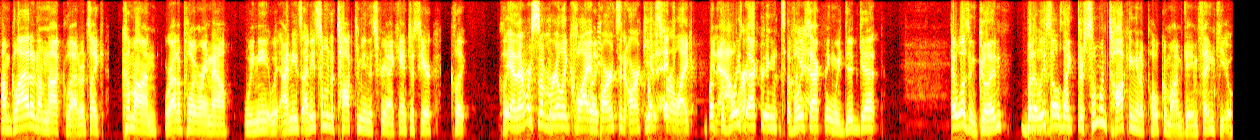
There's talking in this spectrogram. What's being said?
I'm glad and I'm not glad. Or it's like, come on, we're at a point right now. We need we, I need I need someone to talk to me in the screen. I can't just hear click click. Yeah, there were some really quiet Like- parts in Arceus But for like but an the hour. voice acting the voice Yeah. acting we did get it wasn't good but at Mm-hmm. least i was like there's someone talking in a pokemon game thank you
